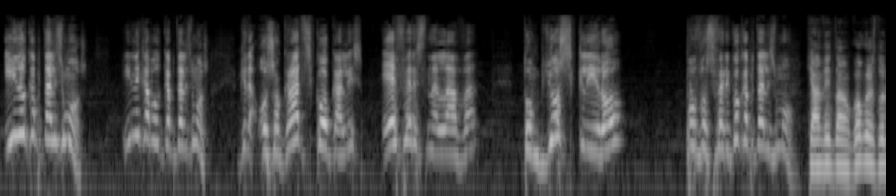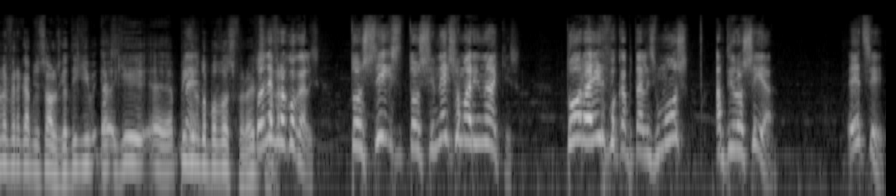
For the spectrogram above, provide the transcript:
είναι ο καπιταλισμός. Είναι ο καπιταλισμός. Κοίτα, ο Σοκράτης Κόκαλης έφερε στην Ελλάδα τον πιο σκληρό ποδοσφαιρικό καπιταλισμό. Και αν δεν ήταν ο Κόκκαλη, τον έφερε κάποιος άλλος. Γιατί εκεί, εκεί ε, πήγαινε Ναι. το ποδόσφαιρο. Έτσι. Τον έφερε ο Κόκαλης. Το, σύ- το συνέχισε ο Μαρινάκης. Τώρα ήρθε ο καπιταλισμός από τη Ρωσία. Έτσι.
